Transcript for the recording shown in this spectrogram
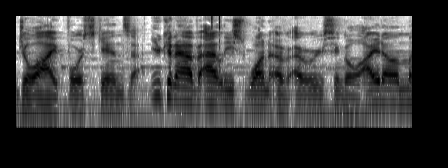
July 4 skins. You can have at least one of every single item.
